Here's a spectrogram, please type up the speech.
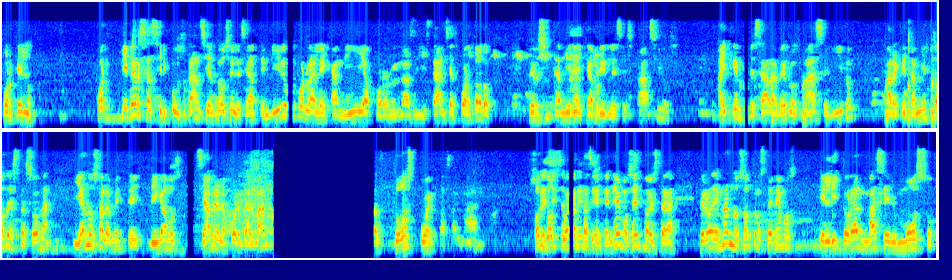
porque el- por diversas circunstancias no se les ha atendido, por la lejanía, por las distancias, por todo. Pero sí también hay que abrirles espacios, hay que empezar a verlos más seguido para que también toda esta zona, ya no solamente, digamos, se abre la puerta al mar, las dos puertas al mar. Son dos puertas que tenemos, es nuestra, pero además nosotros tenemos el litoral más hermoso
